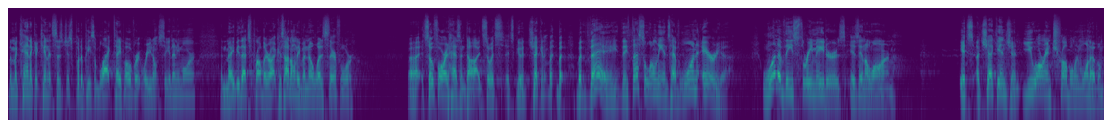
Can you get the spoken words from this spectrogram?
the mechanic at Kennett says just put a piece of black tape over it where you don't see it anymore. And maybe that's probably right because I don't even know what it's there for. Uh, so far, it hasn't died, so it's, it's good. Checking it. But, but, but they, the Thessalonians, have one area. One of these three meters is in alarm. It's a check engine. You are in trouble in one of them.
